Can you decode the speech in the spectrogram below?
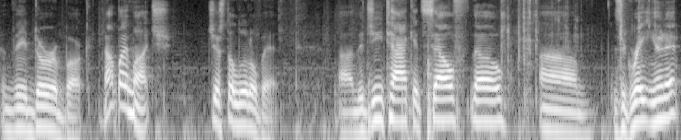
the Durabook. Not by much, just a little bit. Uh, the Getac itself, though, um, is a great unit.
